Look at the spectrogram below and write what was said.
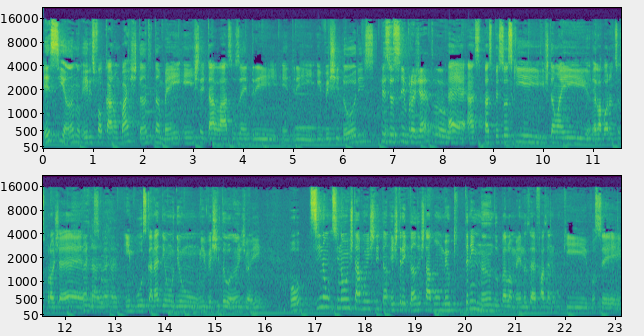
Esse ano eles focaram bastante também em estreitar laços entre, entre investidores. Pessoas sem projeto? É, as, as pessoas que estão aí elaborando seus projetos. Verdade, verdade. Em busca né, de, um, de um investidor anjo aí. Por, se, não, se não estavam estreitando, estreitando, estavam meio que treinando, pelo menos, é, fazendo com que você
